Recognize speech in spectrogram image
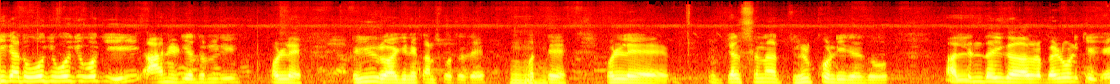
ಈಗ ಅದು ಹೋಗಿ ಹೋಗಿ ಹೋಗಿ ಆನೆ ಹಿಡಿಯೋದ್ರಲ್ಲಿ ಒಳ್ಳೆ ಹೀರೋ ಆಗಿನೇ ಕಾಣಿಸ್ಕೋತದೆ. ಮತ್ತು ಒಳ್ಳೆ ಕೆಲಸನ ತಿಳ್ಕೊಂಡಿದೆ ಅದು. ಅಲ್ಲಿಂದ ಈಗ ಅದರ ಬೆಳವಣಿಗೆಗೆ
